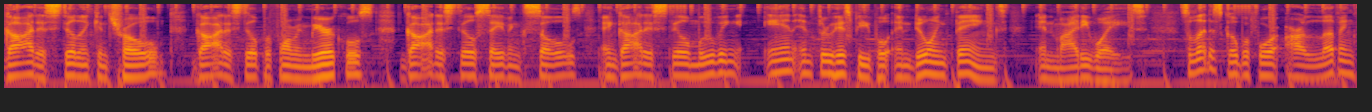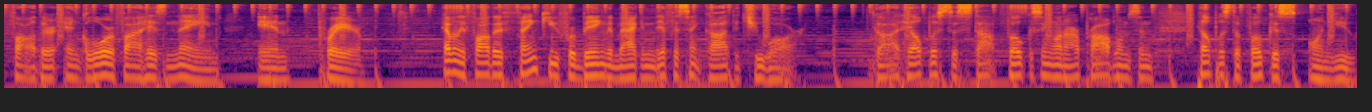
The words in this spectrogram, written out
God is still in control. God is still performing miracles. God is still saving souls. And God is still moving in and through his people and doing things in mighty ways. So let us go before our loving Father and glorify his name in prayer. Heavenly Father, thank you for being the magnificent God that you are. God, help us to stop focusing on our problems and help us to focus on you.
